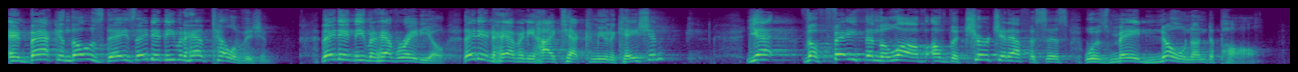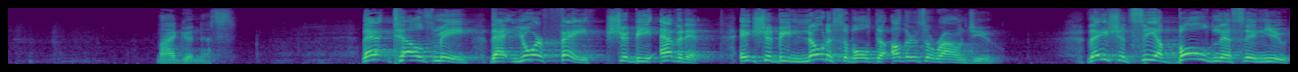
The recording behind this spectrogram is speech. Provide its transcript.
And back in those days, they didn't even have television. They didn't even have radio. They didn't have any high tech communication. Yet the faith and the love of the church at Ephesus was made known unto Paul. My goodness. That tells me that your faith should be evident, it should be noticeable to others around you. They should see a boldness in you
